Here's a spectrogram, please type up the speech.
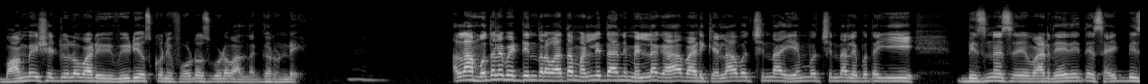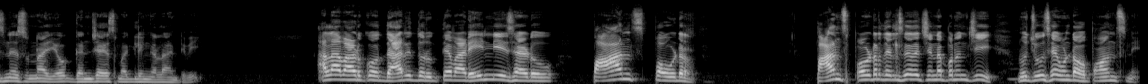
బాంబే షెడ్యూల్లో వాడి వీడియోస్ కొన్ని ఫొటోస్ కూడా వాళ్ళ దగ్గర ఉండే. అలా మొదలుపెట్టిన తర్వాత మళ్ళీ దాన్ని మెల్లగా వాడికి ఎలా వచ్చిందా ఏం వచ్చిందా లేకపోతే ఈ బిజినెస్ వాడిది ఏదైతే సైడ్ బిజినెస్ ఉన్నాయో గంజాయి స్మగ్లింగ్ అలాంటివి. అలా వాడుకో దారి దొరికితే వాడు ఏం చేశాడు? పాన్స్ పౌడర్. పాన్స్ పౌడర్ తెలుసు కదా చిన్నప్పటి నుంచి? నువ్వు చూసే ఉంటావు పాన్స్ని.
